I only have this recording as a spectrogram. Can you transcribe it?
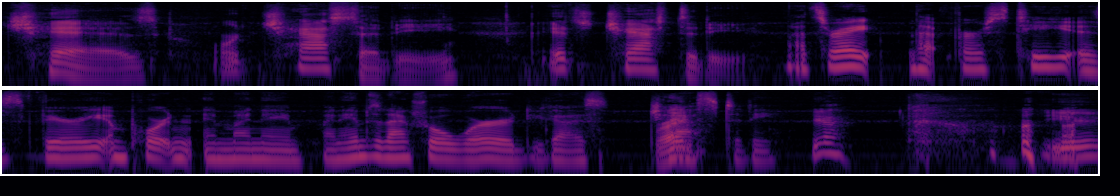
Chez or Chastity, it's Chastity. That's right. That first T is very important in my name. My name's an actual word, you guys. Right. Chastity. Yeah. You,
